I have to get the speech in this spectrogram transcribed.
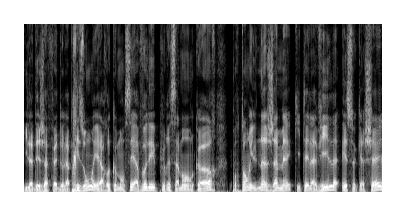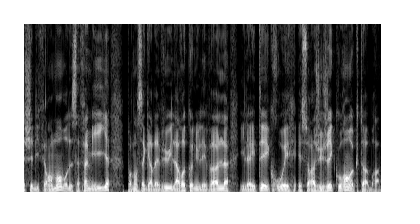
Il a déjà fait de la prison et a recommencé à voler plus récemment encore. Pourtant, il n'a jamais quitté la ville et se cachait chez différents membres de sa famille. Pendant sa garde à vue, il a reconnu les vols, il a été écroué et sera jugé courant octobre.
